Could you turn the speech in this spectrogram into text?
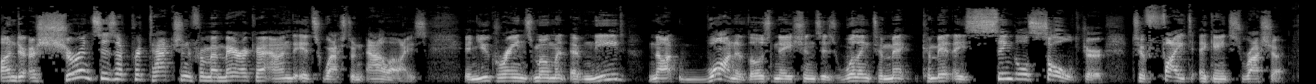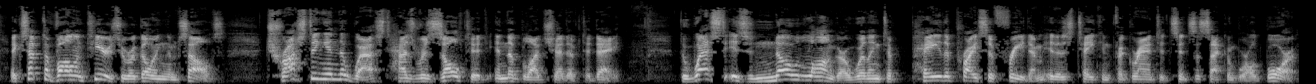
under assurances of protection from America and its Western allies. In Ukraine's moment of need, not one of those nations is willing to commit a single soldier to fight against Russia, except the volunteers who are going themselves. Trusting in the West has resulted in the bloodshed of today. The West is no longer willing to pay the price of freedom it has taken for granted since the Second World War.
